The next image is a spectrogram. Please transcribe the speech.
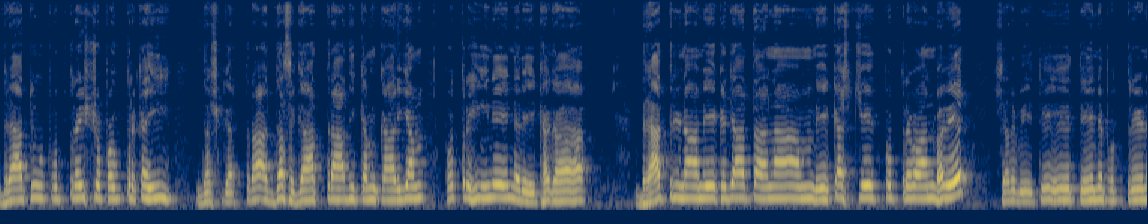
भ्रातुपुत्रैश्व पौत्रकैः दशगात्रा दशगात्रादिकं कार्यं पुत्रहीने नरेखगा। भ्रातॄणामेकजातानाम् एकश्चेत् पुत्रवान भवेत्। सर्वे ते तेन पुत्रेण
